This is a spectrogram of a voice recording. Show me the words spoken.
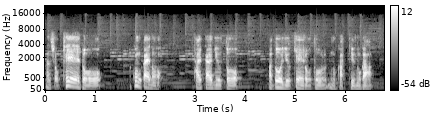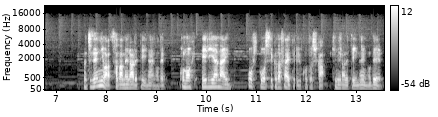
なんでしょう、経路を、今回の大会で言うと、まあ、どういう経路を通るのかっていうのが、事前には定められていないので、このエリア内を飛行してくださいということしか決められていないので、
